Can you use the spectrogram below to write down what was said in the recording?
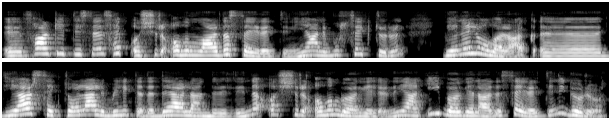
e, fark ettiyseniz hep aşırı alımlarda seyrettiğini yani bu sektörün genel olarak e, diğer sektörlerle birlikte de değerlendirildiğinde aşırı alım bölgelerini yani iyi bölgelerde seyrettiğini görüyoruz.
